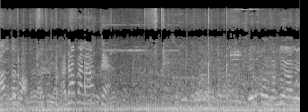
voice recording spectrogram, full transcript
அதான்ப்பா லாஸ்ட் செல்போன் கண்ணு யாரு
